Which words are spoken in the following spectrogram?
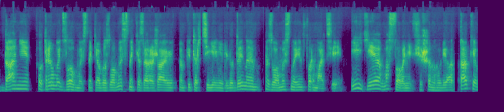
дані отримують зловмисники або зловмисники заражають комп'ютер цієї людини зловмисної інформації. І є масовані фішингові атаки.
